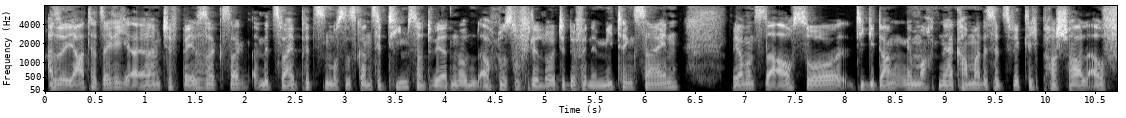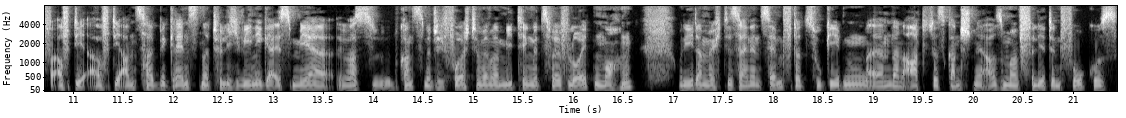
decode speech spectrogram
Also ja, tatsächlich, äh, Jeff Bezos hat gesagt, mit zwei Pizzen muss das ganze Team satt werden und auch nur so viele Leute dürfen einem Meeting sein. Wir haben uns da auch so die Gedanken gemacht, naja, kann man das jetzt wirklich pauschal auf, auf, die, auf die Anzahl begrenzen? Natürlich weniger ist mehr. Was du kannst dir natürlich vorstellen, wenn wir ein Meeting mit zwölf Leuten machen und jeder möchte seinen Senf dazugeben, ähm, dann artet das ganz schnell aus und man verliert den Fokus.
